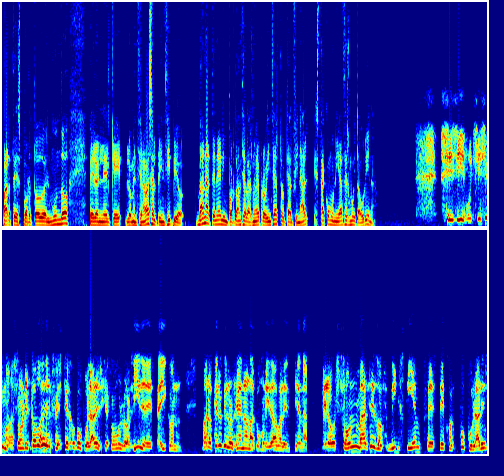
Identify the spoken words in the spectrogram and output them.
partes por todo el mundo, pero en el que, lo mencionabas al principio, van a tener importancia las nueve provincias porque al final esta comunidad es muy taurina. Sí, sí, muchísimo, sobre todo en el festejo popular, es que somos los líderes ahí con, bueno, creo que nos gana la comunidad valenciana, pero son más de 2.100 festejos populares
